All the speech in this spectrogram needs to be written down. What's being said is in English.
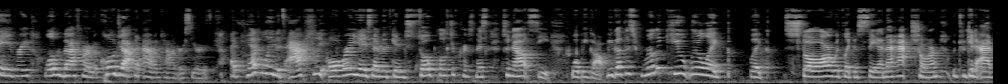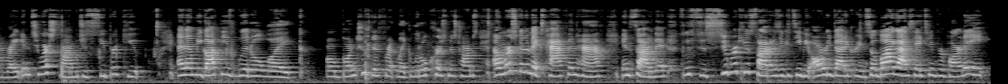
Savory, Welcome back to our Nichole Jacklyne Advent Calendar series. I can't believe it's actually already December. It's getting so close to Christmas. So now let's see what we got. We got this really cute little like like star with like a Santa hat charm, which we can add right into our slime, which is super cute. And then we got these little like a bunch of different like little Christmas charms and we're just gonna mix half and half inside of it. So this is super cute slime. As you can see, we already dyed it green. So bye guys, stay tuned for part eight.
